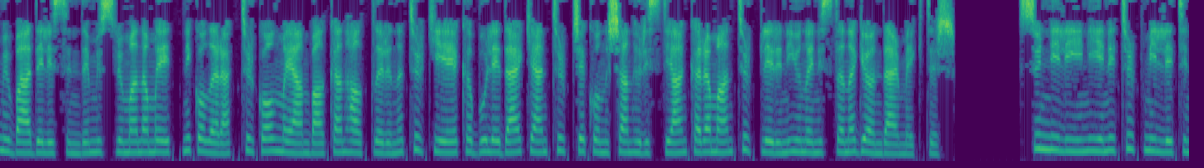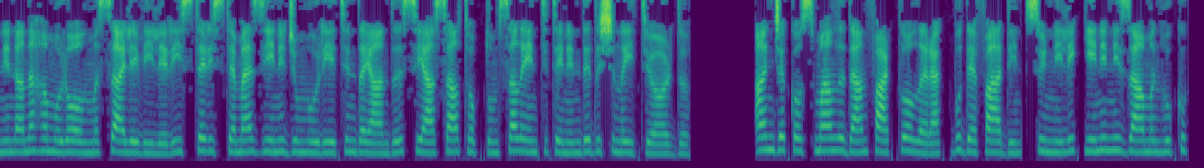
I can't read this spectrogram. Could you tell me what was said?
mübadelesinde Müslüman ama etnik olarak Türk olmayan Balkan halklarını Türkiye'ye kabul ederken Türkçe konuşan Hristiyan Karaman Türklerini Yunanistan'a göndermektir. Sünniliğin yeni Türk milletinin ana hamuru olması Alevileri ister istemez yeni cumhuriyetin dayandığı siyasal toplumsal entitenin de dışına itiyordu. Ancak Osmanlı'dan farklı olarak bu defa din, sünnilik, yeni nizamın hukuk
